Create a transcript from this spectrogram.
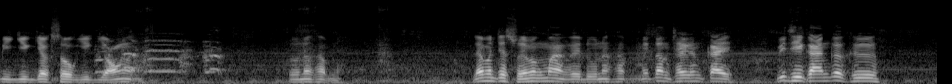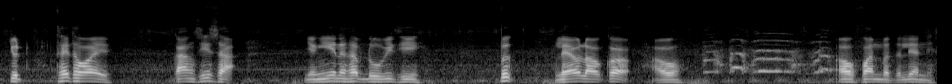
บีกหยิกยักโศกหยิกหยองอะดูนะครับเนี่ยแล้วมันจะสวยมากๆเลยดูนะครับ ไม่ต้องใช้กันไกรวิธีการก็คือจุดท้ายทอยกลางศีรษะ อย่างนี้นะครับ ดูวิธีปึ๊กแล้วเราก็เอาเอาฟันแบตเตอรี่ยนเนี่ย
